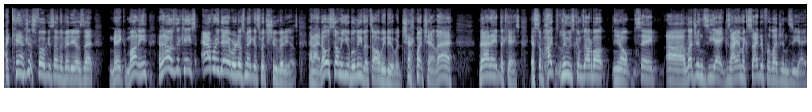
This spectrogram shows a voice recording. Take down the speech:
I can't just focus on the videos that make money. If that was the case, every day we're just making Switch 2 videos. And I know some of you believe that's all we do, but check my channel. That, that ain't the case. If some hype news comes out about, you know, say, uh, Legend ZA, because I am excited for Legend ZA,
